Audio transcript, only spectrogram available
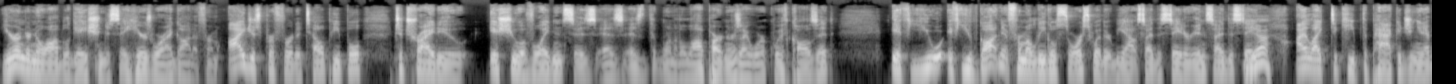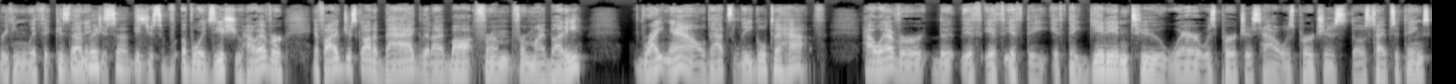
you're under no obligation to say here's where i got it from i just prefer to tell people to try to issue avoidance as as as the, one of the law partners i work with calls it if you if you've gotten it from a legal source whether it be outside the state or inside the state Yeah. i like to keep the packaging and everything with it because then it just sense. it just avoids the issue however if i've just got a bag that i bought from from my buddy right now that's legal to have However, the if if if they if they get into where it was purchased, how it was purchased, those types of things,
